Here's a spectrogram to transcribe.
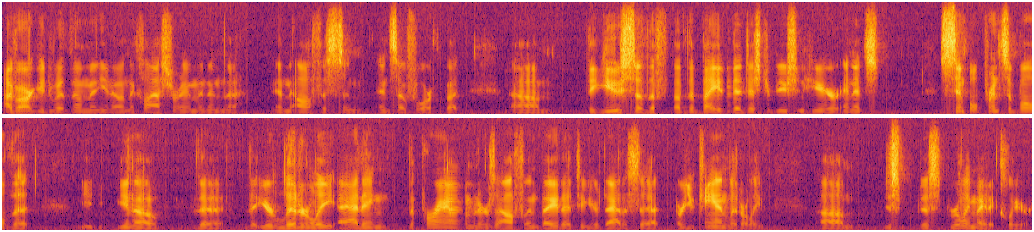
I've argued with them, you know, in the classroom and in the in the office and, and so forth. But um, the use of the of the beta distribution here and its simple principle that you, you know the that you're literally adding the parameters alpha and beta to your data set, or you can literally, um, just just really made it clear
